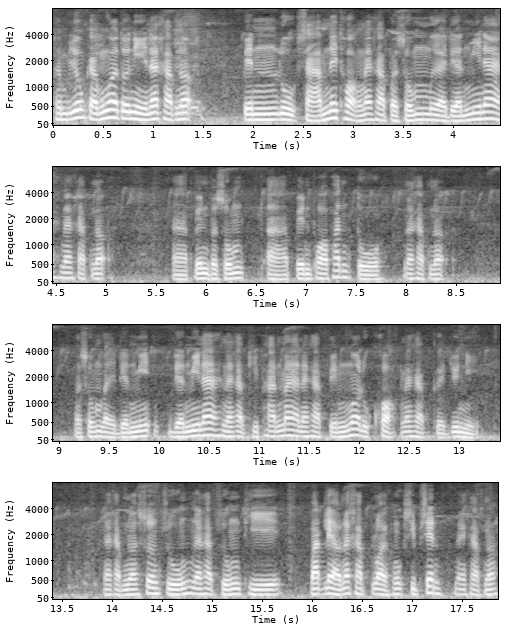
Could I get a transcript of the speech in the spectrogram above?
ท่านผู้ชมครับงัวตัวนี้นะครับเนาะเป็นลูกสามในท้องนะครับ ผสมเมื่อเดือนมีนานะครับเนาะอ่าเป็นผสมอ่าเป็นพอพันธุ์โตนะครับเนาะผสมไว้เดือนมีเดือนมีนานะครับที่ผ่านมานะครับ เป็นงัวลูกคอกนะครับเกิดอยู่นี่นะครับเนาะส่วนสูงนะครับสูงทีวัดแล้วนะครับร้อยหกสิบเซนนะครับเนาะ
